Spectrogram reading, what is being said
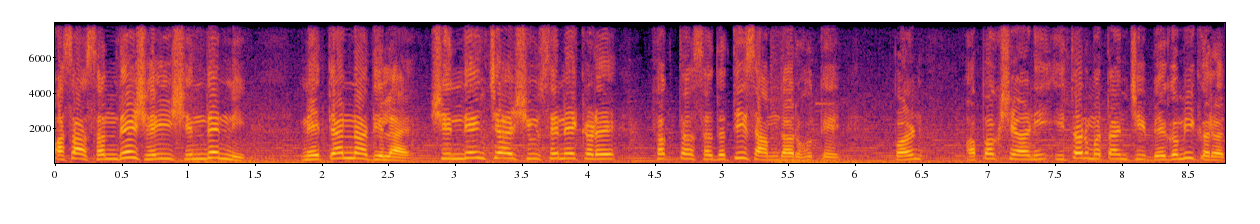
असा संदेशही शिंदेंनी नेत्यांना दिलाय. शिंदेंच्या शिवसेनेकडे फक्त सदतीस आमदार होते पण अपक्ष आणि इतर मतांची बेगमी करत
